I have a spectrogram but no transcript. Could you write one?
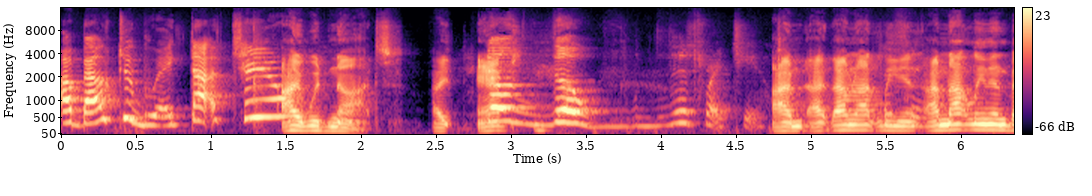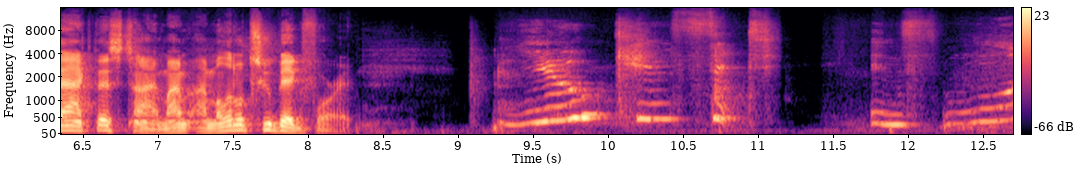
about to break that chair? I would not. I, am, no, the this right here. I'm. I, I'm not leaning. I'm not leaning back this time. I'm. I'm a little too big for it. You can sit in small.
